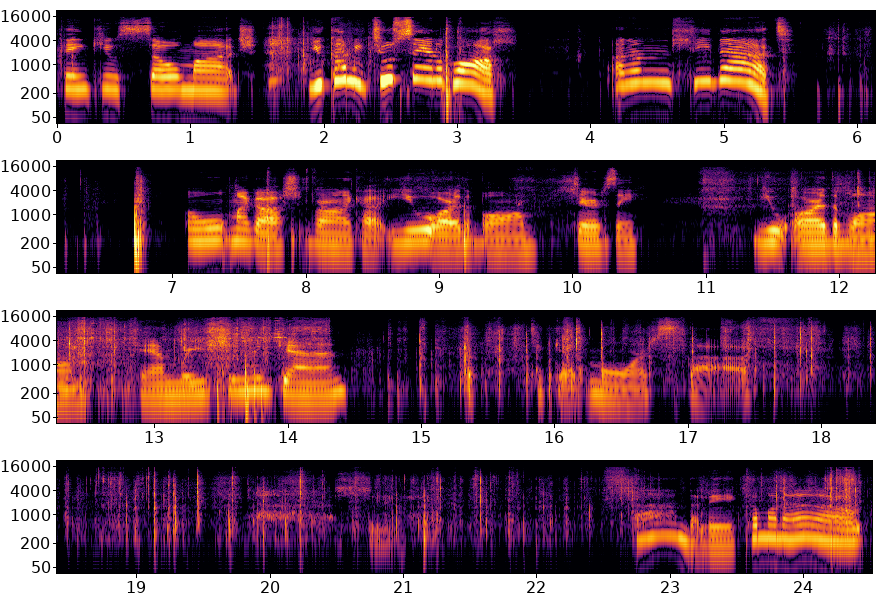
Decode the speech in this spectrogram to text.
Thank you so much. You got me two Santa Claus. I didn't see that. Oh my gosh, Veronica, you are the bomb. Seriously. You are the bomb. Okay, I'm reaching again to get more stuff. See. Ándale, come on out.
